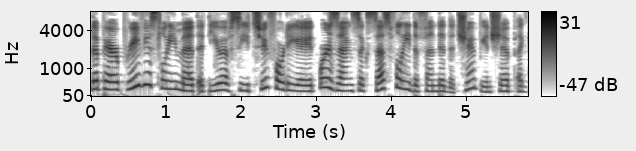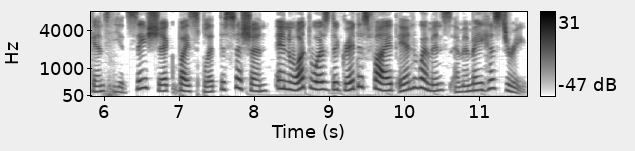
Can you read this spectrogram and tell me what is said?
The pair previously met at UFC 248 where Zhang successfully defended the championship against Jędrzejczyk by split decision in what was the greatest fight in women's MMA history.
